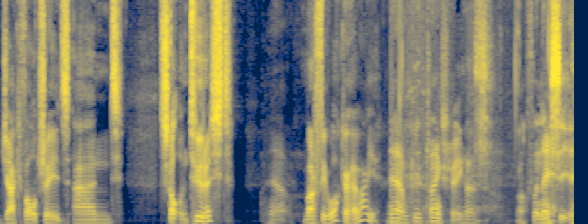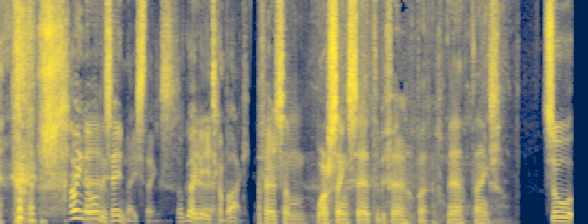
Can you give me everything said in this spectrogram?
jack of all trades, and Scotland tourist, Yeah, Murphy Walker. How are you? yeah, I'm good. Thanks, Craig. That's awfully nice of you. I mean, I'm only Um, saying nice things. I've got to get you to come back. I've heard some worse things said, to be fair, but yeah, thanks. So,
